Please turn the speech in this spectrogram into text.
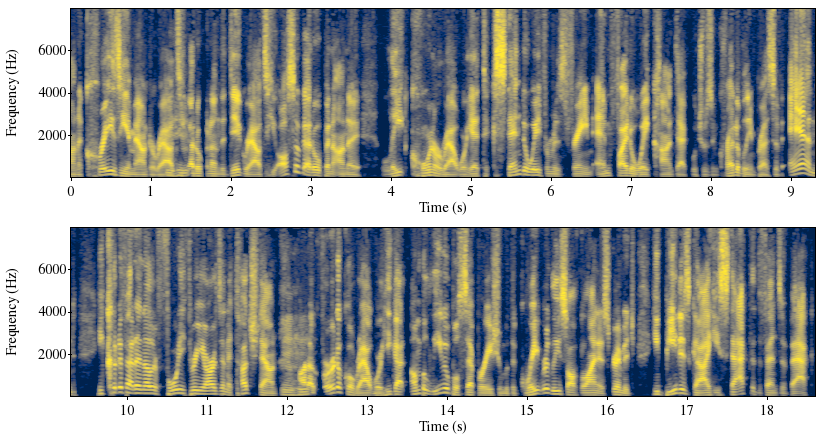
on a crazy amount of routes. He Mhm. got open on the dig routes. He also got open on a late corner route where he had to extend away from his frame and fight away contact, which was incredibly impressive. And he could have had another 43 yards and a touchdown on a vertical route where he got unbelievable separation with a great release off the line of scrimmage. He beat his guy. He stacked the defensive back.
